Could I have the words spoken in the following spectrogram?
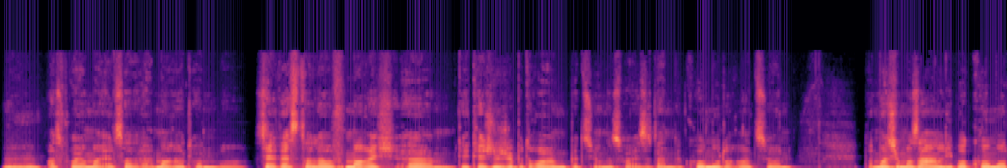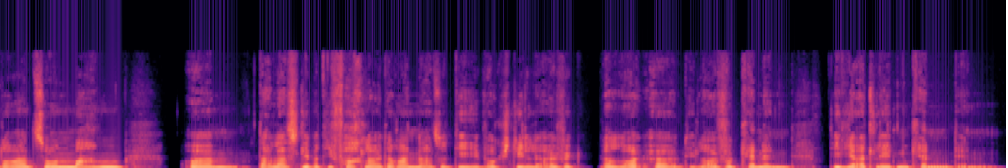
Mhm. was früher mal Elstertal Marathon war. Silvesterlauf mache ich ähm, die technische Betreuung beziehungsweise dann eine Co-Moderation. Da muss ich immer sagen, lieber Co-Moderation machen. Ähm, da lass lieber die Fachleute ran, also die wirklich die Läufe, äh, die Läufer kennen, die die Athleten kennen, den,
